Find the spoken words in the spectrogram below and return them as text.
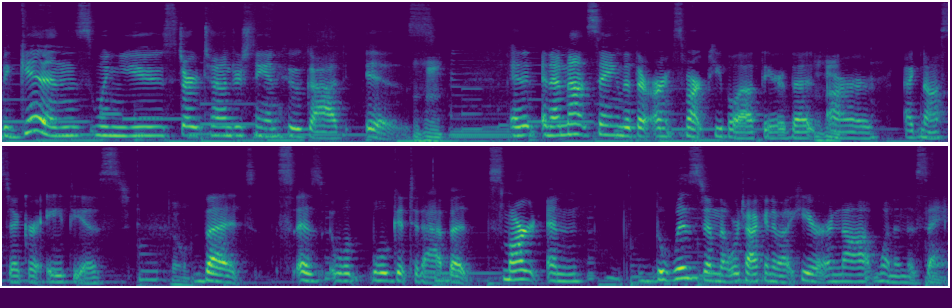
begins when you start to understand who God is. Mhm. And and I'm not saying that there aren't smart people out there that Mhm. are agnostic or atheist, No. but as we'll we'll get to that, but smart and the wisdom that we're talking about here are not one and the same.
